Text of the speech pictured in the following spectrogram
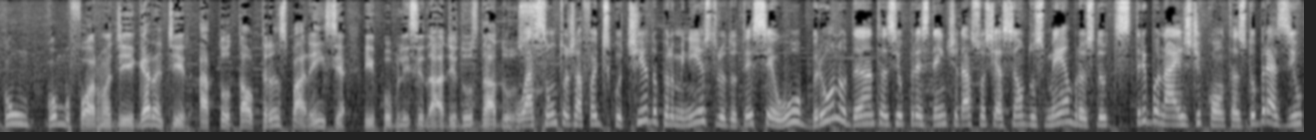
com, como forma de garantir a total transparência e publicidade dos dados. O assunto já foi discutido pelo ministro do TCU, Bruno Dantas, e o presidente da Associação dos Membros dos Tribunais de Contas do Brasil,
